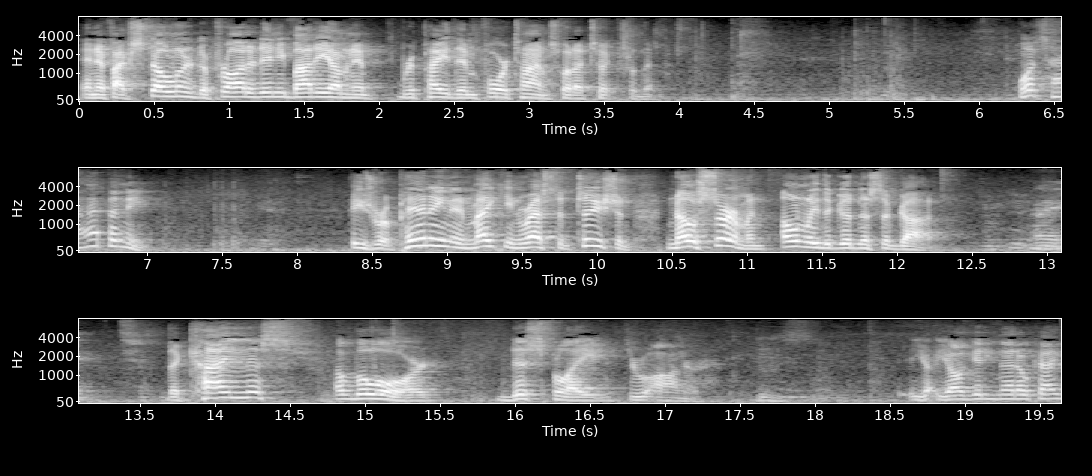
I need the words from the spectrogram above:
and if I've stolen or defrauded anybody, I'm going to repay them four times what I took from them. What's happening? He's repenting and making restitution. No sermon, only the goodness of God. Right. The kindness of the Lord displayed through honor. Y- y'all getting that okay?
